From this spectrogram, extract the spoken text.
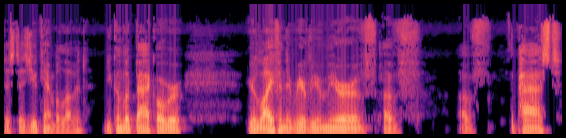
just as you can, beloved. You can look back over your life in the rearview mirror of, of, of the past.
